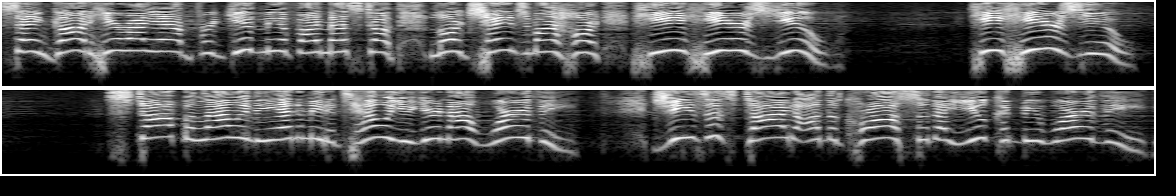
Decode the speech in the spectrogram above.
saying, God, here I am. Forgive me if I messed up. Lord, change my heart. He hears you. He hears you. Stop allowing the enemy to tell you you're not worthy. Jesus died on the cross so that you could be worthy.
